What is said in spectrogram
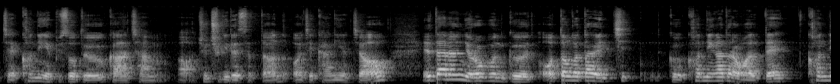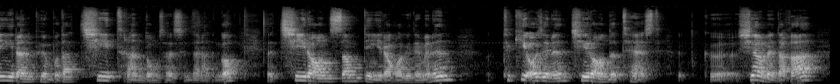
제 컨닝 에피소드가 참 어, 주축이 됐었던 어제 강의였죠. 일단은 여러분 그 어떤 것 따위 치, 그 컨닝하더라고 할 때 컨닝이라는 표현보다 cheat라는 동사를 쓴다라는 거. cheat on something이라고 하게 되면은 특히 어제는 cheat on the test 그 시험에다가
